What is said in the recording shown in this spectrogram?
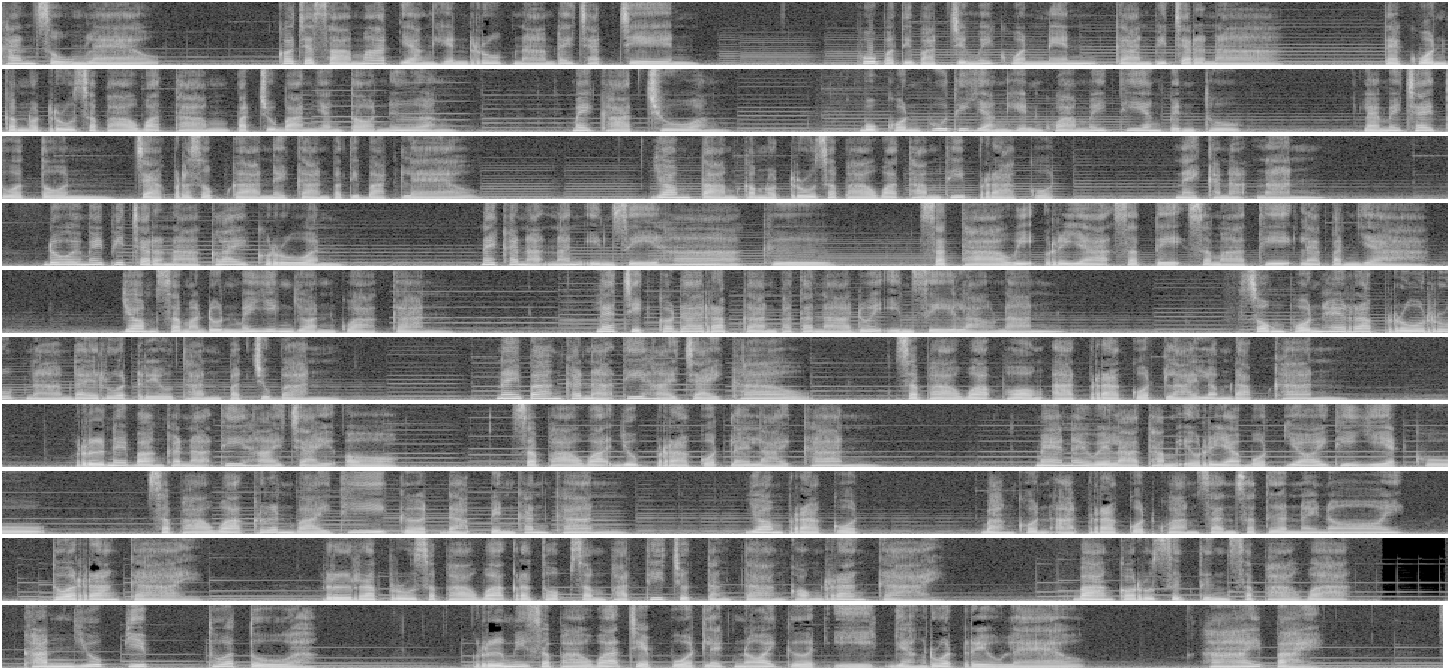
ขั้นสูงแล้ว ก็จะสามารถอย่างเห็นรูปนามได้ชัดเจน ผู้ปฏิบัติจึงไม่ควรเน้นการพิจารณา แต่ควรกำหนดรู้สภาวะธรรมปัจจุบันอย่างต่อเนื่อง ไม่ขาดช่วง บุคคลผู้ที่ยังเห็นความไม่เที่ยงเป็นทุกข์ และไม่ใช่ตัวตนจากประสบการณ์ในการปฏิบัติแล้ว ย่อมตามกำหนดรู้สภาวะธรรมที่ปรากฏ ในขณะนั้น โดยไม่พิจารณาใกล้ครวน ในขณะนั้นอินทรีห้าคือศรัทธาวิริยะสติสมาธิและปัญญา ย่อมสมดุลไม่ยิ่งย่อนกว่ากัน และจิตก็ได้รับการพัฒนาด้วยอินทรีย์เหล่านั้น ส่งผลให้รับรู้รูปนามได้รวดเร็วทันปัจจุบัน ในบางขณะที่หายใจเข้า สภาวะพองอาจปรากฏหลายลำดับขั้น หรือในบางขณะที่หายใจออก สภาวะยุบปรากฏหลายๆขั้น แม้ในเวลาทำเอริยาบทย่อยที่เหยียดคูสภาวะเคลื่อนไหวที่เกิดดับเป็นขั้นๆ ย่อมปรากฏ บางคนอาจปรากฏความสั่นสะเทือนน้อยๆตัวร่างกาย หรือรับรู้สภาวะกระทบสัมผัสที่จุดต่างๆของร่างกาย บ้างก็รู้สึกถึงสภาวะ คันยุบยิบทั่วตัว หรือมีสภาวะเจ็บปวดเล็กน้อยเกิดอีกอย่างรวดเร็วแล้ว หายไป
